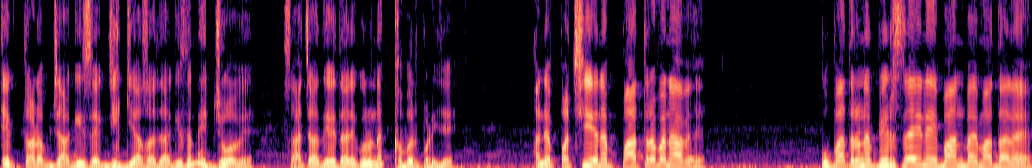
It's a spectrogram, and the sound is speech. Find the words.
એક તડપ જાગી છે, એક જિજ્ઞાસા જાગી છે ને, જોવે. સાચા દેહધારી ગુરુને ખબર પડી જાય. અને પછી એને પાત્ર બનાવે. કુપાત્રને પીરસે નહીં પાનભાઈ માતાને.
